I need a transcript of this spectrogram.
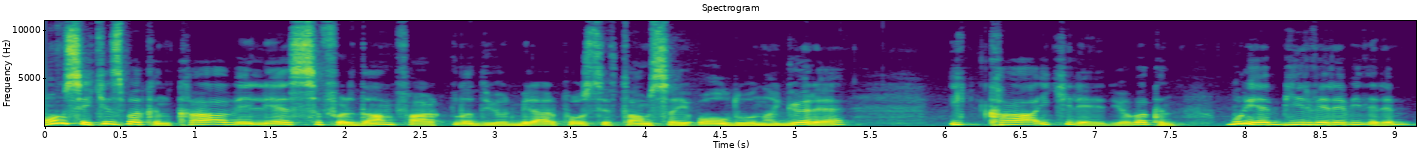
18 bakın K ve L sıfırdan farklı diyor. Birer pozitif tam sayı olduğuna göre K 2L diyor. Bakın buraya 1 verebilirim.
